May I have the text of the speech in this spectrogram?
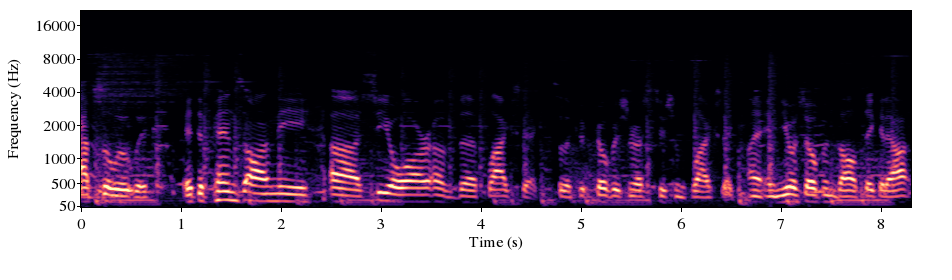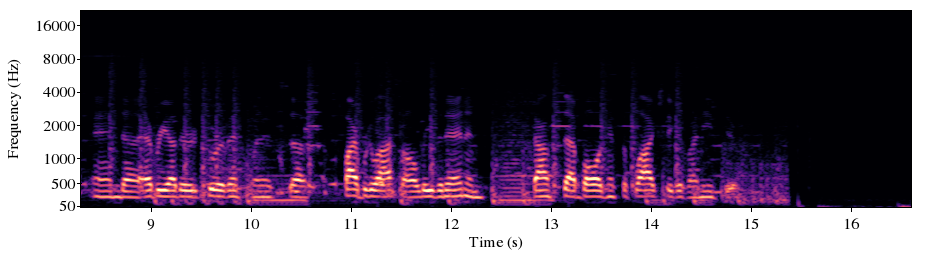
Absolutely. It depends on the uh, COR of the flagstick, so the co- coefficient restitution of the flag stick. Uh, in U.S. Opens, I'll take it out, and uh, every other tour event, when it's uh, fiberglass, I'll leave it in and bounce that ball against the flagstick if I need to.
